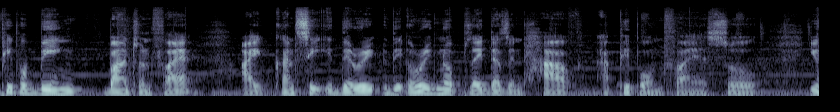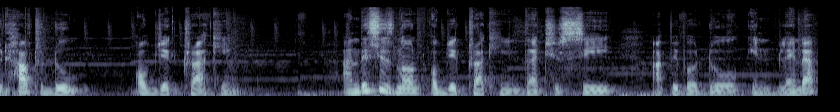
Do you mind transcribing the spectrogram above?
people being burnt on fire I can see the, the original play doesn't have a people on fire. So you'd have to do object tracking and this is not object tracking that you see uh, people do in Blender,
